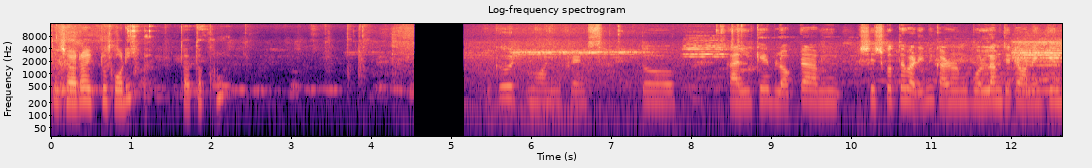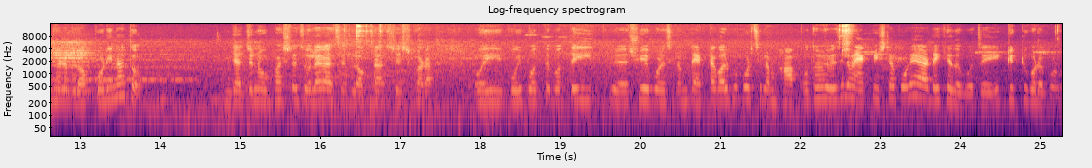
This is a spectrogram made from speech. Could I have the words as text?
তো চলো একটু পড়ি। ততক্ষণ। গুড মর্নিং ফ্রেন্ডস তো কালকে ব্লগটা আমি শেষ করতে পারিনি, কারণ বললাম যেটা অনেক দিন ধরে ব্লগ করি না তো। যার জন্য অভ্যাসটা চলে গেছে ব্লগটা শেষ করা। ওই বই পড়তে পড়তেই শুয়ে পড়েছিলাম। তো একটা গল্প পড়ছিলাম, হাফ। প্রথমে ভেবেছিলাম এক পিসটা পড়ে আর রেখে দেবো, যে একটু একটু করে পড়ব।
